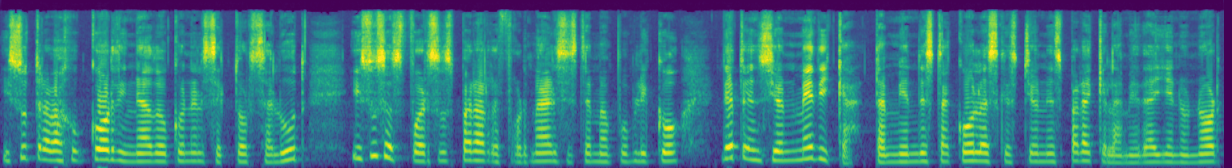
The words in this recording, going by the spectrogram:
y su trabajo coordinado con el sector salud y sus esfuerzos para reformar el sistema público de atención médica. También destacó las gestiones para que la medalla en honor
